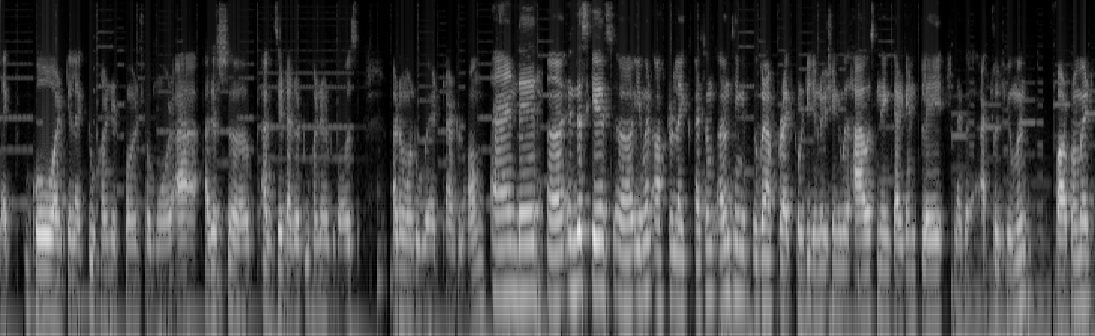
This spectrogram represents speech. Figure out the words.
like go until like 200 points or more. I, I just uh, exit at the 200 because I don't want to wait that long. And uh, uh, in this case, even after like I don't I don't think even after like 20 generation, you will have a snake that can play like an actual human. Far from it,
